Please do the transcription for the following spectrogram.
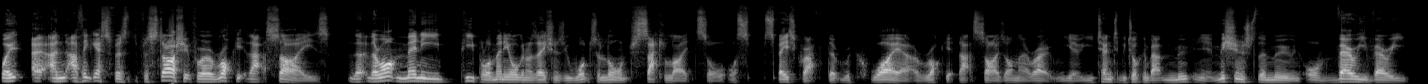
Well, and I think yes, for for Starship, for a rocket that size, there aren't many people or many organisations who want to launch satellites or, or, spacecraft that require a rocket that size on their own. You know, you tend to be talking about mo- you know, missions to the moon or very very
